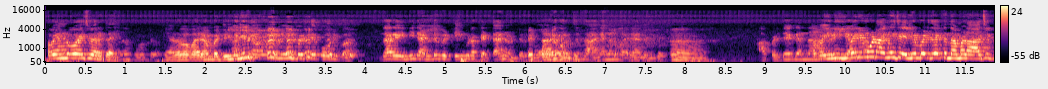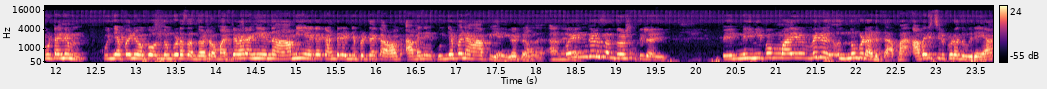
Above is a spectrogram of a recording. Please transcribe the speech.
അപ്പൊ ഞങ്ങൾ പോയച്ച് വരട്ടെ? ഇനി അഥവാ വരാൻ പറ്റിയില്ലെങ്കിൽ ഇനി രണ്ട് പെട്ടിയും കൂടെ കെട്ടാനുണ്ട്. കുറച്ച് സാധനങ്ങൾ വരാനുണ്ട്. അപ്പോഴത്തേക്ക് എന്നാ അപ്പൊ ഇനി ഇവരും കൂടെ അങ്ങ് ചെല്ലുമ്പോഴത്തേക്ക് നമ്മുടെ ആച്ചിക്കുട്ടനും കുഞ്ഞപ്പനും ഒക്കെ ഒന്നും കൂടെ സന്തോഷവും മറ്റവരങ്ങ് എന്ന് ആമിയൊക്കെ കണ്ടു കഴിഞ്ഞപ്പോഴത്തേക്ക് അവ- അവന് കുഞ്ഞപ്പന ഹാപ്പിയായി കേട്ടോ. ഭയങ്കര സന്തോഷത്തിലായി. പിന്നെ ഇനിയിപ്പം ഇവർ ഒന്നും കൂടെ അടുത്താ. മ- അവരിച്ചിരി കൂടെ ദൂരെയാ.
